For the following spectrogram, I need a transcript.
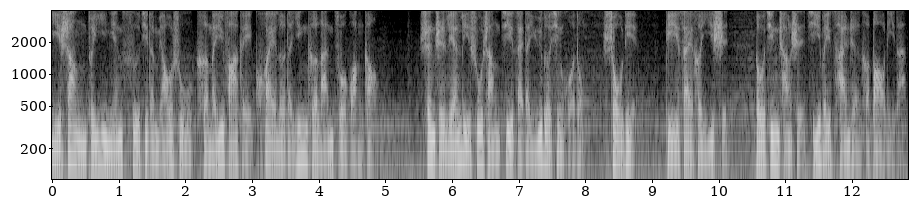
以上对一年四季的描述可没法给快乐的英格兰做广告，甚至连历书上记载的娱乐性活动、狩猎、比赛和仪式，都经常是极为残忍和暴力的。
